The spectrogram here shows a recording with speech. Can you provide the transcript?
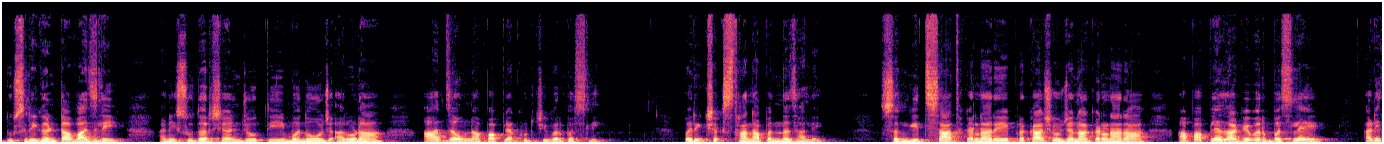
दुसरी घंटा वाजली आणि सुदर्शन ज्योती मनोज अरुणा आत जाऊन आपापल्या खुर्चीवर बसली. परीक्षक स्थानापन्न झाले. संगीत साथ करणारे प्रकाश योजना करणारा आपापल्या जागेवर बसले आणि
